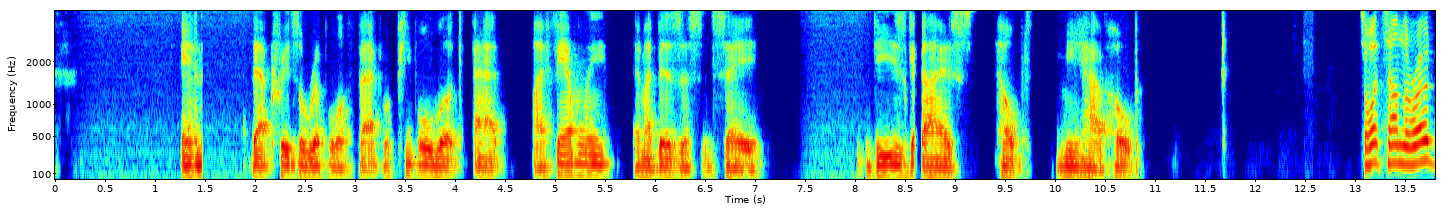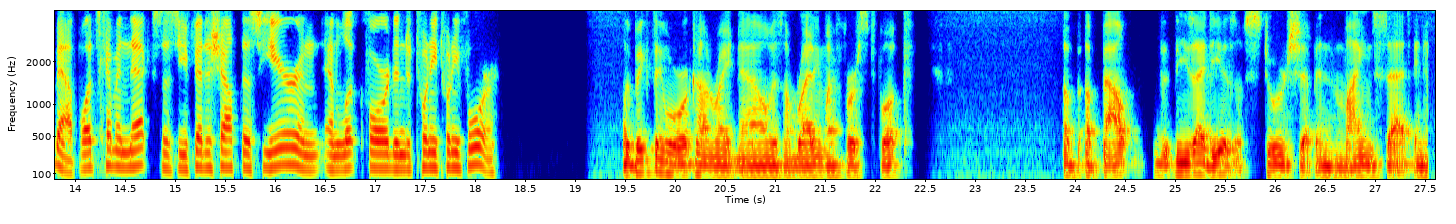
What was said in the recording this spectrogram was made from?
And that creates a ripple effect where people look at my family and my business and say these guys helped me have hope. So what's on the roadmap? What's coming next as you finish out this year and, and look forward into 2024 the big thing we're working on right now is i'm writing my first book about th- these ideas of stewardship and mindset and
